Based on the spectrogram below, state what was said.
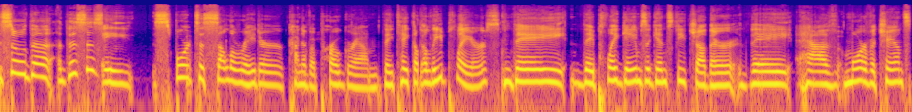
So the this is a sports accelerator kind of a program. They take elite players, they they play games against each other. They have more of a chance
